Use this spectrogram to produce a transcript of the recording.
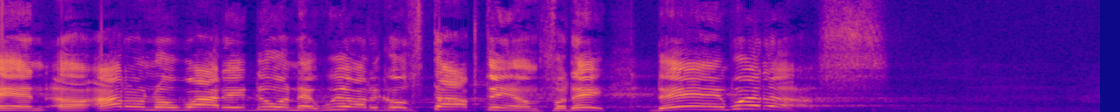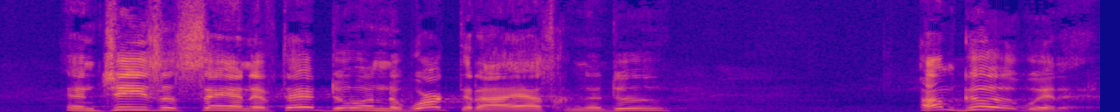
And uh, I don't know why they're doing that. We ought to go stop them, for they, they ain't with us. And Jesus saying, if they're doing the work that I ask them to do, I'm good with it.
